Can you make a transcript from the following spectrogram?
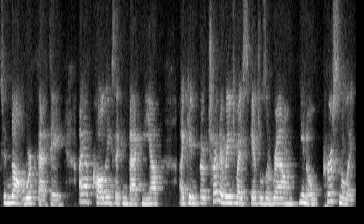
to not work that day. I have colleagues that can back me up. I can uh, try to arrange my schedules around, you know, personal like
